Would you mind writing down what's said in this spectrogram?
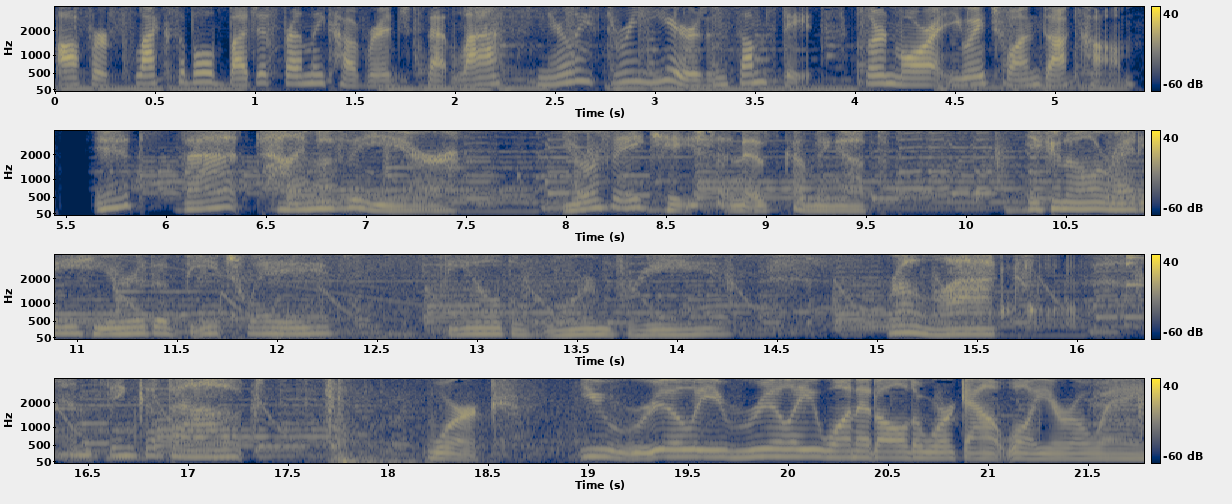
offer flexible, budget friendly coverage that lasts nearly three years in some states. Learn more at uh1.com. It's that time of the year. Your vacation is coming up. You can already hear the beach waves, feel the warm breeze, relax, and think about work. You really, really want it all to work out while you're away.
